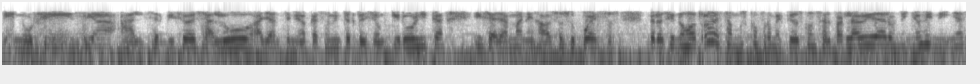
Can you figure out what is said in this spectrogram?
en urgencia al servicio de salud, hayan tenido que hacer una intervención quirúrgica y se hayan manejado esos supuestos. Pero si nosotros estamos comprometidos con salvar la vida de los niños y niñas,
